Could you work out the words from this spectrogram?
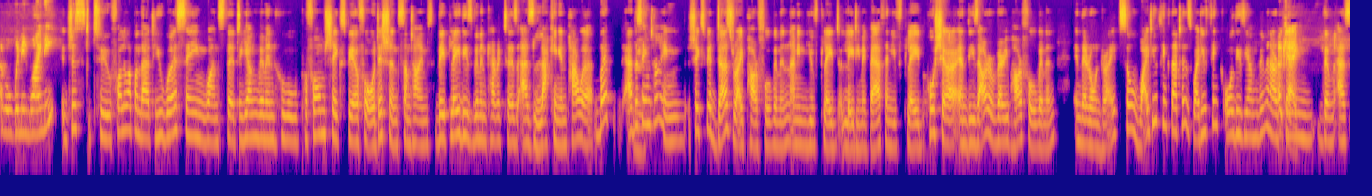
Are all women whiny? Just to follow up on that, you were saying once that young women who perform Shakespeare for auditions sometimes they play these women characters as lacking in power. But at the mm. same time, Shakespeare does write powerful women. I mean, you've played Lady Macbeth and you've played Portia, and these are very powerful women in their own right. So why do you think that is? Why do you think all these young women are okay. playing them as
